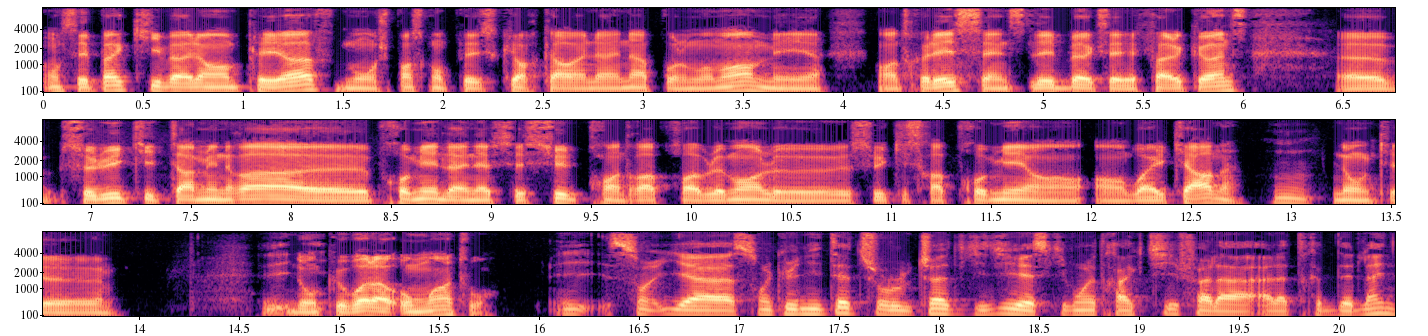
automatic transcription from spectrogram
on sait pas qui va aller en playoff. Bon, je pense qu'on peut score Carolina pour le moment, mais entre les Saints, les Bucks et les Falcons, euh, celui qui terminera euh, premier de la NFC Sud prendra probablement le celui qui sera premier en, en wild card. Hmm. Donc euh, donc voilà, au moins un tour. Il y a son tête sur le chat qui dit est-ce qu'ils vont être actifs à la, à la trade deadline?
